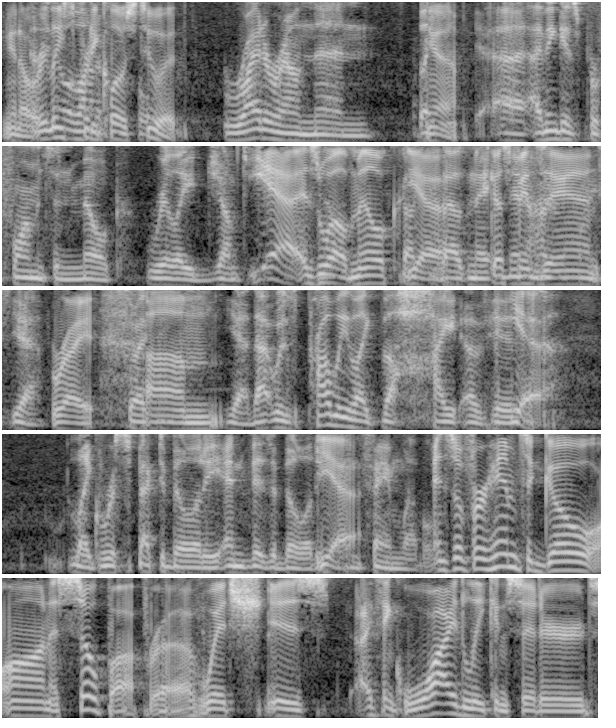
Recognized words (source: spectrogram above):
you know, or at know least pretty close to it. Right around then, like, Yeah. uh, I think his performance in Milk really jumped. Yeah, as well. Milk, yeah. 2008. Gus Van 120 Sant, Yeah, right. So I think, Um, yeah, that was probably like the height of his Yeah. like respectability and visibility yeah. and fame level. And so for him to go on a soap opera, which is I think widely considered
